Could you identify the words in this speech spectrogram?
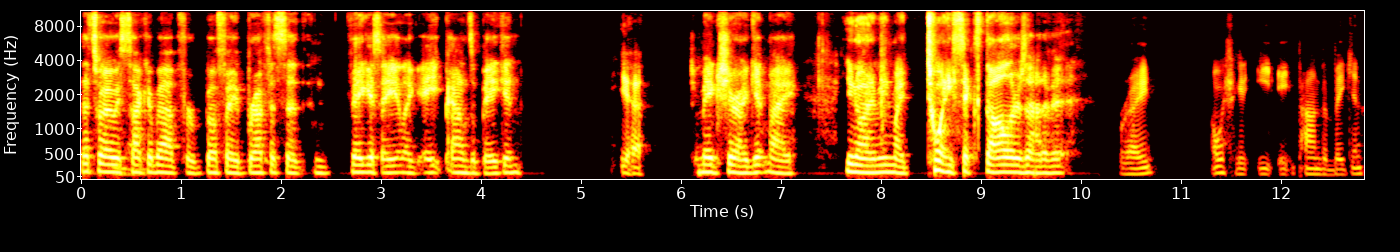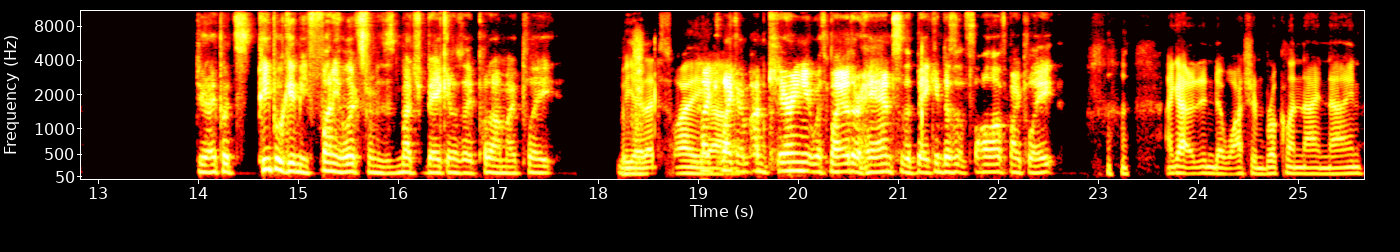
That's what I always talk about for buffet breakfast at in Vegas. I ate like eight pounds of bacon Yeah, to make sure I get my, you know what I mean, my twenty six dollars out of it. right. I wish I could eat eight pounds of bacon. Dude, I put people give me funny looks from as much bacon as I put on my plate. But yeah, that's why. Like uh, like I'm, I'm carrying it with my other hand so the bacon doesn't fall off my plate. I got into watching Brooklyn Nine Nine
